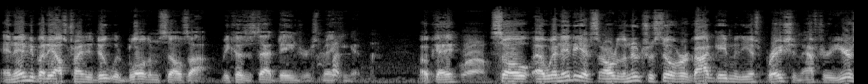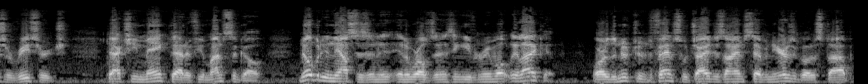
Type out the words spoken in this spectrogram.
and anybody else trying to do it would blow themselves up because it's that dangerous making it. Okay? Wow. So uh, when idiots, or the NutriSilver, God gave me the inspiration after years of research to actually make that a few months ago. Nobody else is in, in the world has anything even remotely like it. Or the Nutri Defense, which I designed seven years ago to stop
